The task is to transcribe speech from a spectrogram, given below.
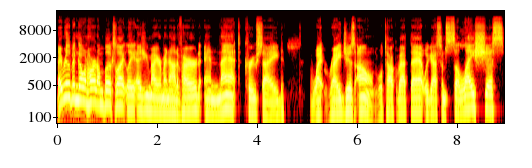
They've really been going hard on books lately, as you may or may not have heard, and that crusade what rages on. We'll talk about that. We got some salacious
